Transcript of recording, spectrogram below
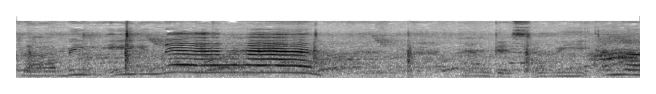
Grabing init! Ayan guys, uwi na.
